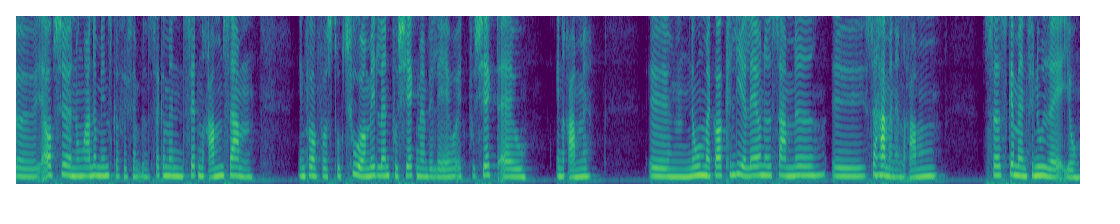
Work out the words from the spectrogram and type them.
øh, jeg opsøger nogle andre mennesker, for eksempel. Så kan man sætte en ramme sammen. En form for struktur om et eller andet projekt, man vil lave. Et projekt er jo en ramme. Øh, nogen, man godt kan lide at lave noget sammen med, øh, så har man en ramme. Så skal man finde ud af jo,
